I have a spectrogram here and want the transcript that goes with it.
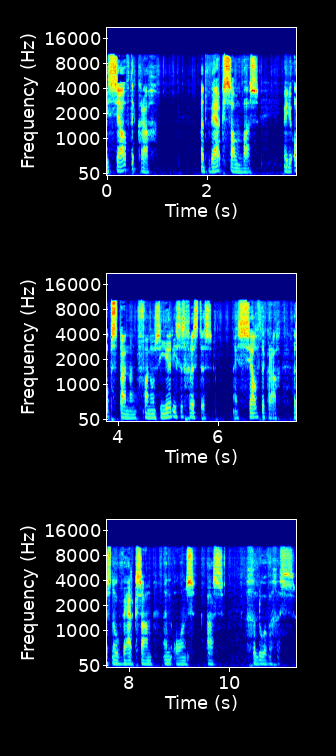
Dieselfde krag wat werksaam was met die opstanding van ons Here Jesus Christus, dieselfde krag is nou werksaam in ons as gelowiges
